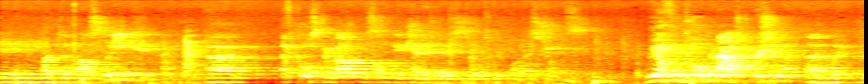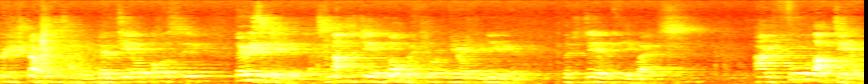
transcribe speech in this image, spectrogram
in London last week, um, of course Iran was on the agenda this is always with Boris Johnson. We often talk about Britain, the British government as having a no-deal policy. There is a deal in place, and that's a deal not with Europe, the European Union, but a deal with the US. And for that deal,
